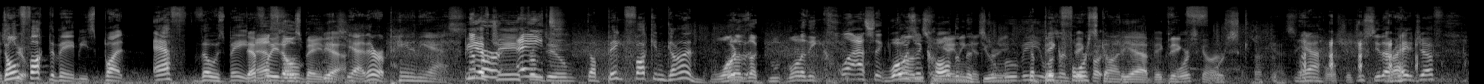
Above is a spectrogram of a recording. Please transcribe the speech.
Don't true. fuck the babies, but F those babies. Definitely F those don't- babies. Yeah. Yeah, they're a pain in the ass. Number BFG from eight. Doom. The big fucking gun. One What of the one of the classic. What was guns it from called in gaming the history. Doom movie? The It Big wasn't Force Fu- gun. Yeah, Big, Big Force gun. Force gun. Yeah, it's Yeah. fucking bullshit. Did you see that Right? movie, Geoff?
